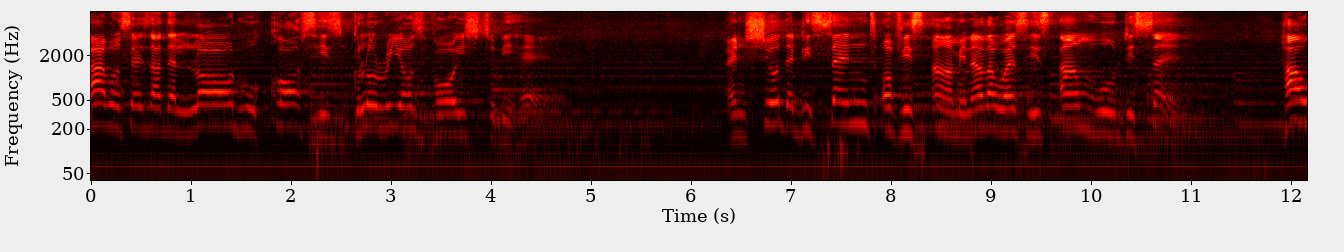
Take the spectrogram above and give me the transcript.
Bible says that the Lord will cause his glorious voice to be heard and show the descent of his arm. In other words, his arm will descend. How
